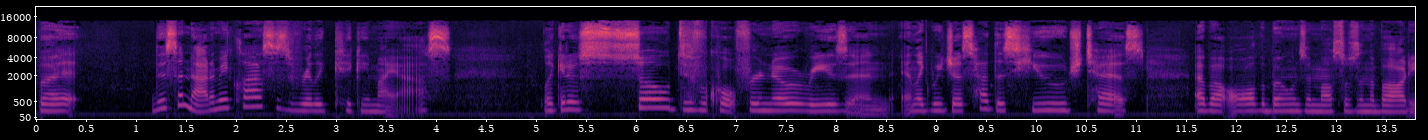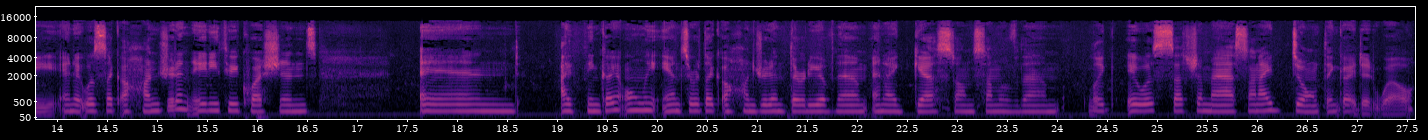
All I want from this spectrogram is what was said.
But this anatomy class is really kicking my ass. Like, it is so difficult for no reason. And, like, we just had this huge test about all the bones and muscles in the body, and it was like 183 questions and I think I only answered like 130 of them and I guessed on some of them. Like it was such a mess and I don't think I did well.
